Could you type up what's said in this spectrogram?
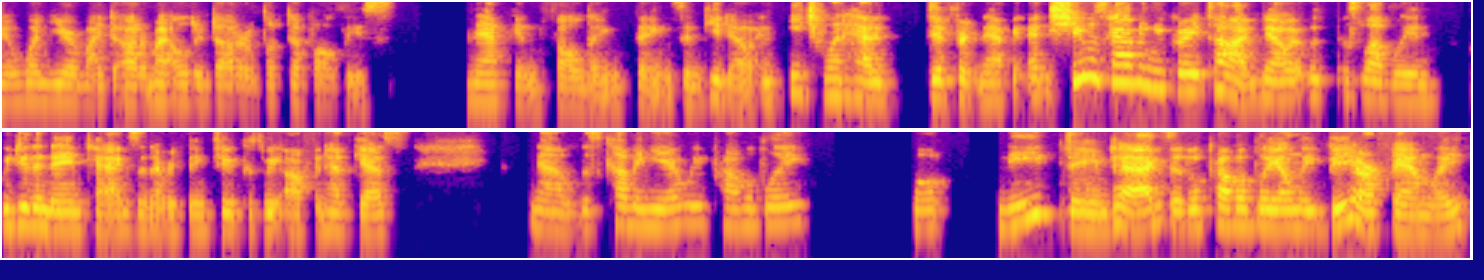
know, one year my daughter, my older daughter, looked up all these napkin folding things, and you know, and each one had a different napkin, and she was having a great time. Now it was, it was lovely, and we do the name tags and everything too, because we often have guests. Now this coming year, we probably won't need name tags. It'll probably only be our family,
